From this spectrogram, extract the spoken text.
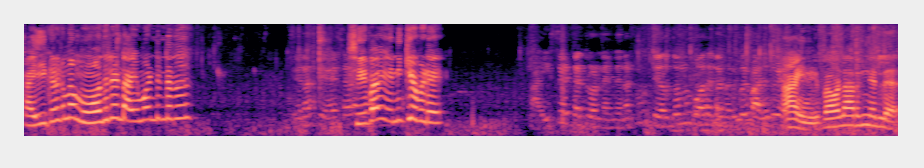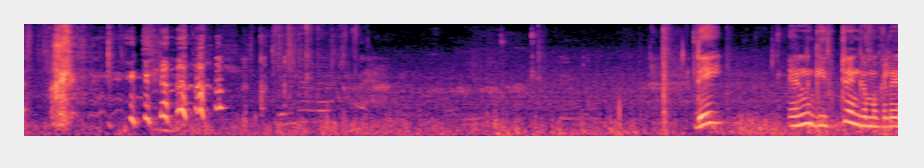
കൈ കിടക്കുന്ന. മോതിരം ഡയമണ്ടിന്റെത് എടാ ശിവ എനിക്കെവിടെ? ആ ഇനിയിപ്പോ അവൾ അറിഞ്ഞല്ലേ ഡേയ് എന്ന് ഗിഫ്റ്റ് എങ്കിൽ മക്കളെ?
